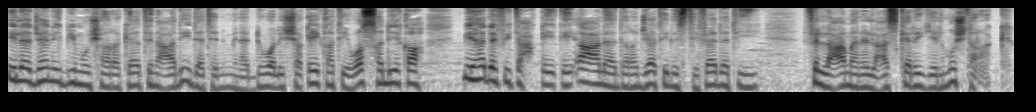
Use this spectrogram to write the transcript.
إلى جانب مشاركات عديدة من الدول الشقيقة والصديقة بهدف تحقيق أعلى درجات الاستفادة في العمل العسكري المشترك.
